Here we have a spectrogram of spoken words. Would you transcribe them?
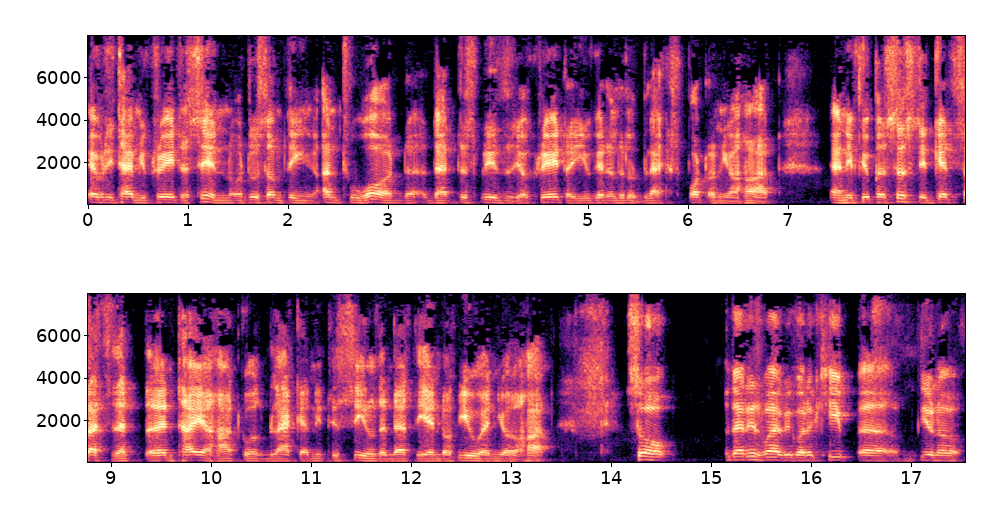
every time you create a sin or do something untoward that displeases your creator, you get a little black spot on your heart. And if you persist, it gets such that the entire heart goes black and it is sealed, and that's the end of you and your heart. So that is why we've got to keep, uh, you know,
